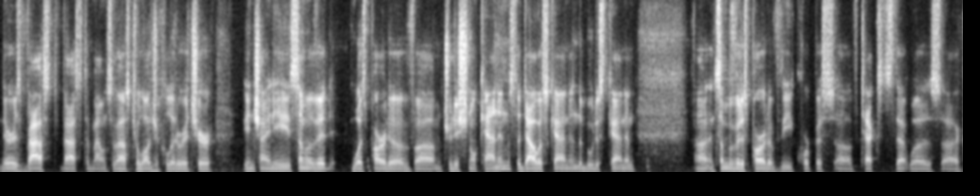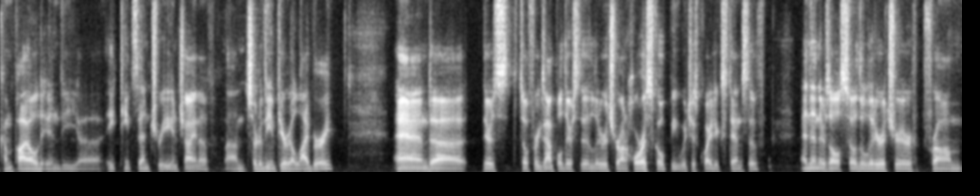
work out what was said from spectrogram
There is vast, vast amounts of astrological literature in Chinese. Some of it was part of um, traditional canons, the Taoist canon, the Buddhist canon. Uh, and some of it is part of the corpus of texts that was uh, compiled in the 18th uh, century in China, um, sort of the imperial library. And uh, there's, so for example, there's the literature on horoscopy, which is quite extensive. And then there's also the literature from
